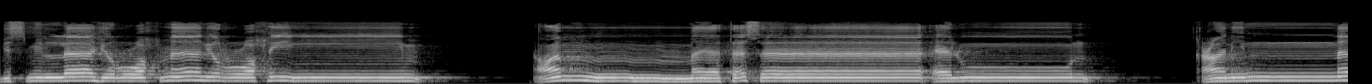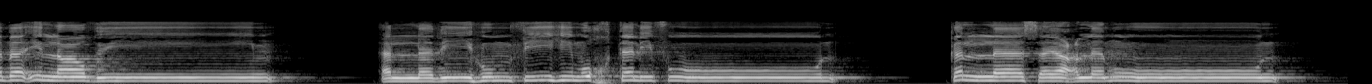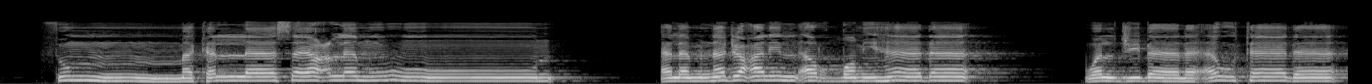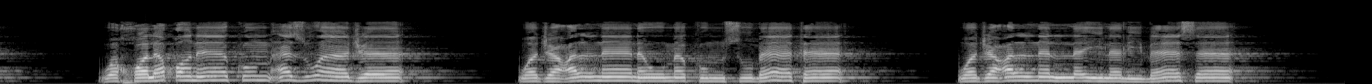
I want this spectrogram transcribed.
بسم الله الرحمن الرحيم. عم يتساءلون عن النبا العظيم الذي هم فيه مختلفون كلا سيعلمون ثم كلا سيعلمون الم نجعل الأرض مهادا والجبال اوتادا وخلقناكم ازواجا وجعلنا نومكم سباتا وجعلنا الليل لباسا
